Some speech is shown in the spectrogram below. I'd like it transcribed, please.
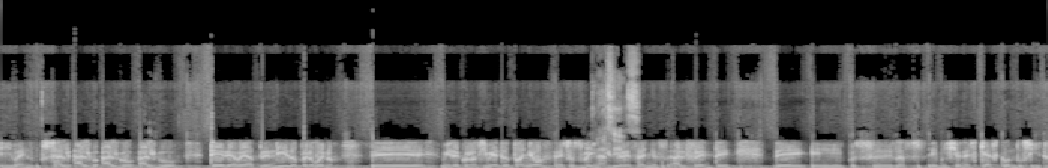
Y bueno, pues algo, algo, algo te de haber aprendido, pero bueno, eh, mi reconocimiento, Toño, esos 23 gracias. años al frente de eh, pues, las emisiones que has conducido.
